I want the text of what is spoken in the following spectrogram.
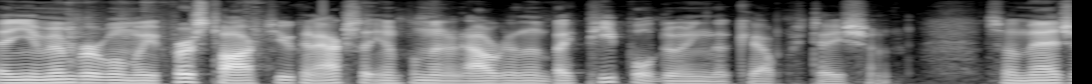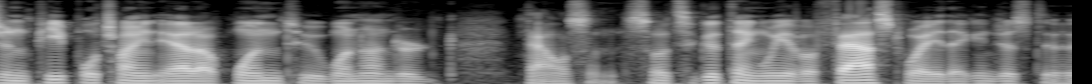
And you remember when we first talked, you can actually implement an algorithm by people doing the computation. So imagine people trying to add up 1 to 100,000. So it's a good thing we have a fast way they can just uh,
